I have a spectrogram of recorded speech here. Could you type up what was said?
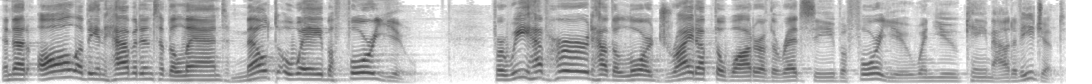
and that all of the inhabitants of the land melt away before you. For we have heard how the Lord dried up the water of the Red Sea before you when you came out of Egypt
